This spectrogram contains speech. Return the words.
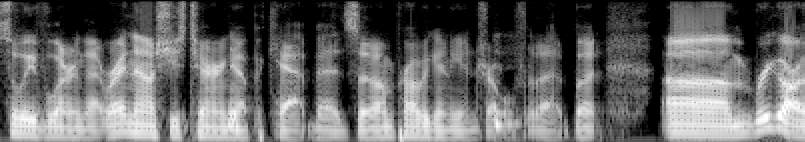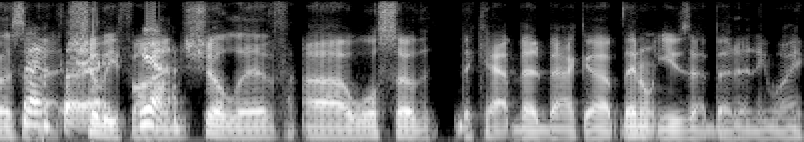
so we've learned that. Right now she's tearing up a cat bed so i'm probably going to get in trouble for that. But um regardless of That's that she'll be fine. Yeah. she'll live. Uh we'll sew the, the cat bed back up. They don't use that bed anyway.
